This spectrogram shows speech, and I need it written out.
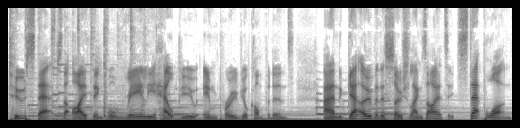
two steps that I think will really help you improve your confidence and get over this social anxiety. Step one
